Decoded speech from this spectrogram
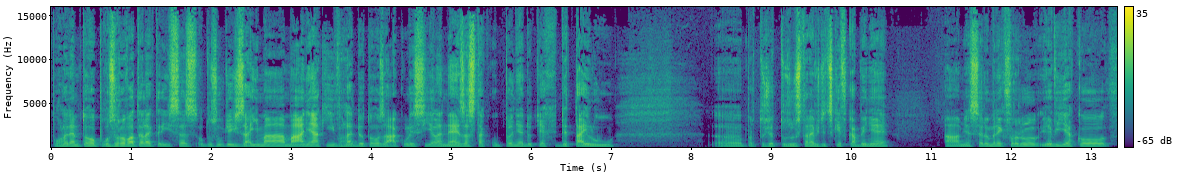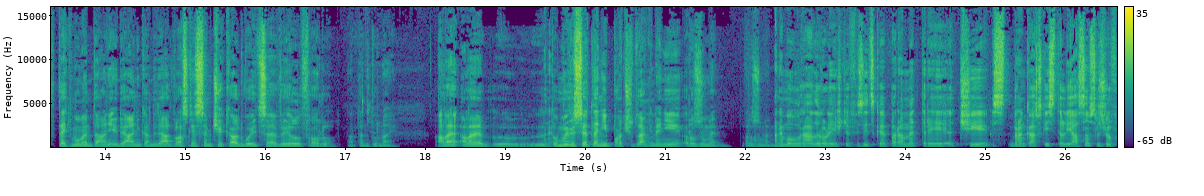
pohledem toho pozorovatele, který se o tu soutěž zajímá, má nějaký vhled do toho zákulisí, ale ne zas tak úplně do těch detailů, eh, protože to zůstane vždycky v kabině. A mně se Dominik Frodl jeví jako teď momentálně ideální kandidát. Vlastně jsem čekal dvojice Will Frodl na ten turnaj. Ale, ale eh, tomu vysvětlení, proč to tak není, rozumím. rozumím. A nemohou hrát roli ještě fyzické parametry či brankářský styl. Já jsem slyšel v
